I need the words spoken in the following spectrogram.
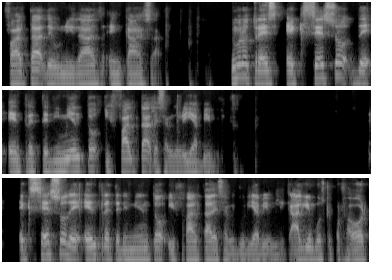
falta de unidad en casa. Número tres, exceso de entretenimiento y falta de sabiduría bíblica. Exceso de entretenimiento y falta de sabiduría bíblica. Alguien busque, por favor,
